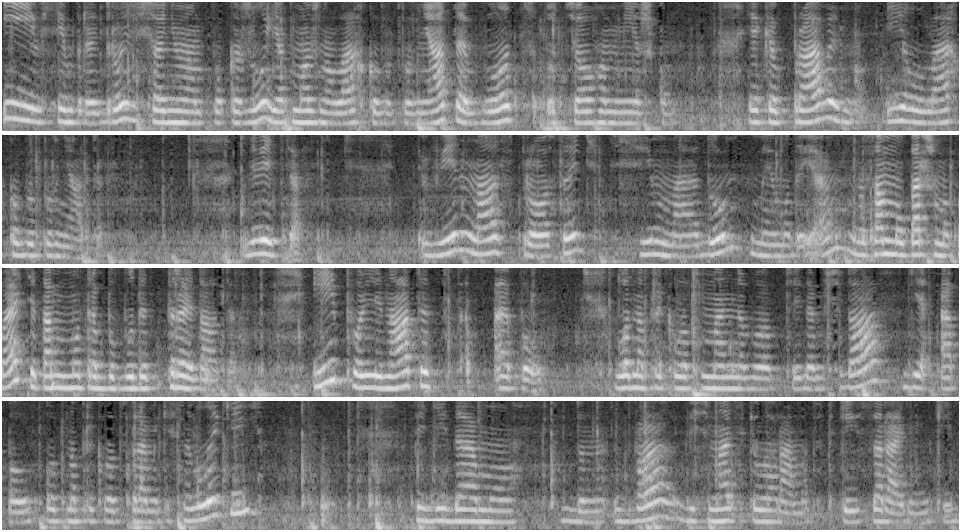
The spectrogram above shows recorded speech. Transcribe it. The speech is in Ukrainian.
І всім привіт, друзі! Сьогодні я вам покажу, як можна легко виповняти от оцього мішку. Яке правильно і легко виповняти. Дивіться, він нас просить 7 меду, ми йому даємо. На самому першому квесті там йому треба буде 3 дати. І полінати Apple. От, наприклад, у мене от йдемо сюди, є Apple. От, наприклад, зберемо якийсь невеликий. Підійдемо до 2,18 кг. Це такий середненький.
